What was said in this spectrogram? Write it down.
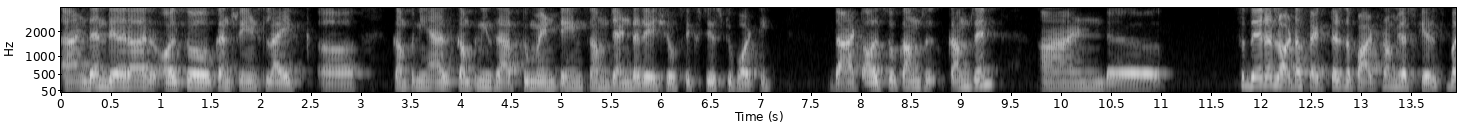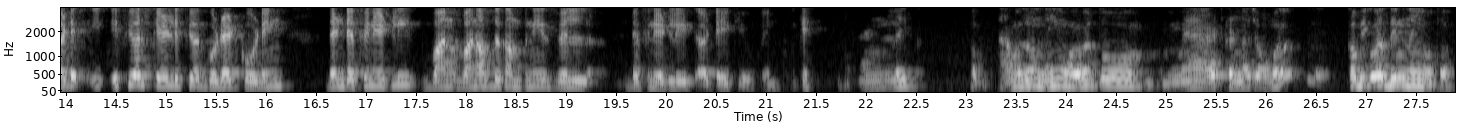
And then there are also constraints like uh, company has companies have to maintain some gender ratio 60 to 40 that also comes comes in and uh, so there are a lot of factors apart from your skills but if, if you're skilled if you're good at coding then definitely one one of the companies will definitely uh, take you in okay and like अब Amazon नहीं हुआ अगर तो मैं ऐड करना चाहूंगा कभी कभार दिन नहीं होता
